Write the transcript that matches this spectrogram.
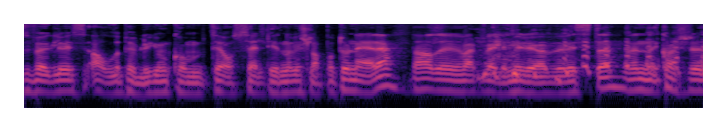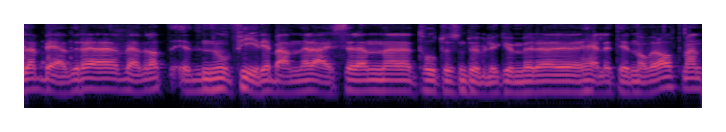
selvfølgelig hvis alle publikum kom til oss hele tiden når vi slapp å turnere. Da hadde vi vært veldig miljøbevisste. Men kanskje det er bedre, bedre at fire i bandet reiser enn 2000 eh, publikummere hele tiden overalt. Men,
